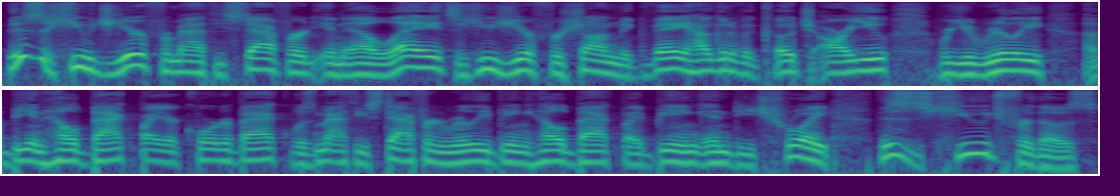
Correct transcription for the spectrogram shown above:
this is a huge year for Matthew Stafford in LA. It's a huge year for Sean McVay. How good of a coach are you? Were you really uh, being held back by your quarterback? Was Matthew Stafford really being held back by being in Detroit? This is huge for those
